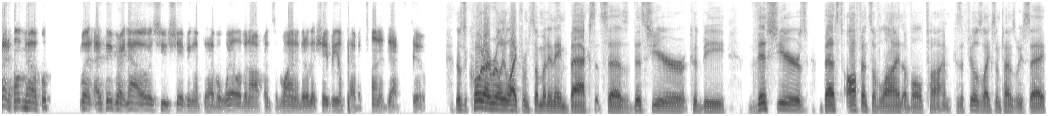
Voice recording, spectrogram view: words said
I don't know. But I think right now OSU's shaping up to have a whale of an offensive line, and they're shaping up to have a ton of depth too. There's a quote I really like from somebody named Bax that says this year could be this year's best offensive line of all time. Because it feels like sometimes we say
